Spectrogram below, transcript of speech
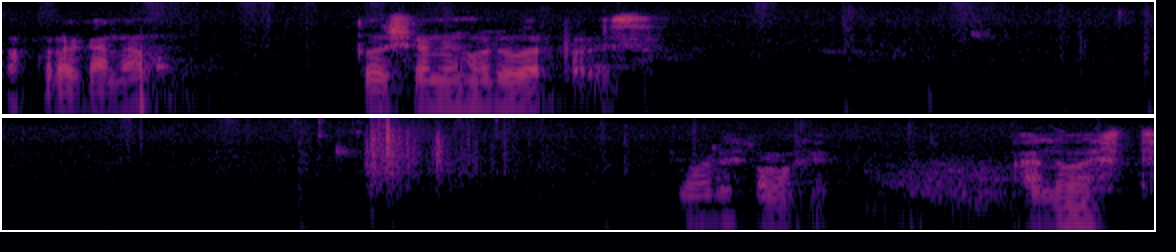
Vamos por acá, ¿no? Como que al oeste.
